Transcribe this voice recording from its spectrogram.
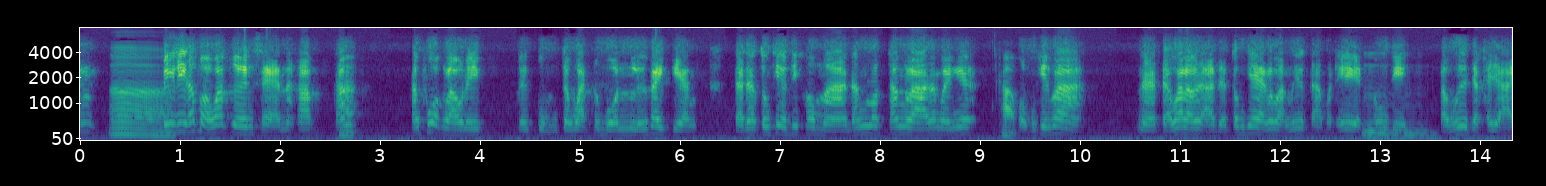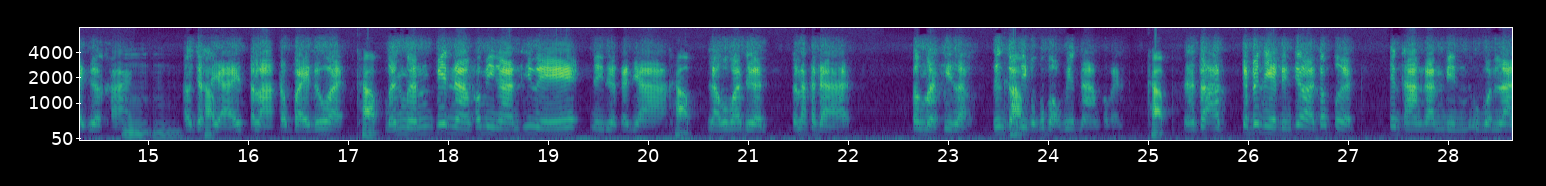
นเออปีนี้เขาบอกว่าเกินแสนนะครับ ทั้งฮะทั้งพวกเราในในกลุ่มจังหวัดอุบลหรือใกล้เคียง แต่นักท่องเที่ยวที่เข้ามาทั้งรถทั้งลาทั้งอะไรเงี้ยครับผมคิดว่านะแต่ว่าเราอาจจะต้องแยกระหว่างนี่ต่างประเทศอืมบางทีอืมเราเพื่อจะขยายเครือข่ายอืมอืมเราจะคบขยายตลาดออกไปด้วยครับเหมือนเหมือนเวียดนามเขามีงานที่เวในเดือนกันยาครับเราก็ว่าเดือนกรกฎาต้องมาที่เรา ซึ่งตอนนี้ผมก็บอกเวียดนามเข้าไปแล้วครับนะแต่อาจจะเป็นเหตุหนึ่งที่เราต้องเปิดเส้นทางการบินอุบลลา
